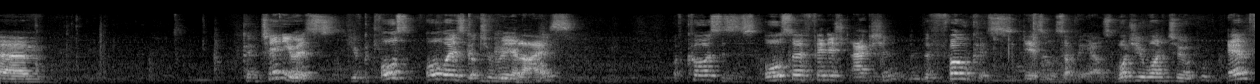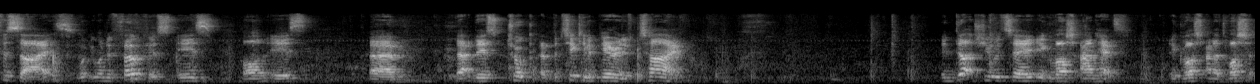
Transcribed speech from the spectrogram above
um, continuous, you've also always got to realize, of course, this is also a finished action, the focus is on something else. What you want to emphasize, what you want to focus is on is um, that this took a particular period of time. In Dutch you would say, ik was aan het. Ik was aan het wassen.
